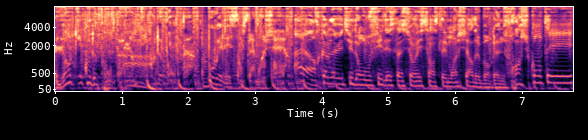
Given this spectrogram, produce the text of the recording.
L'anti-coup de pompe. L'anti-coup de pompe. L'essence la moins chère Alors, comme d'habitude, on vous file les stations essence les moins chères de Bourgogne-Franche-Comté.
